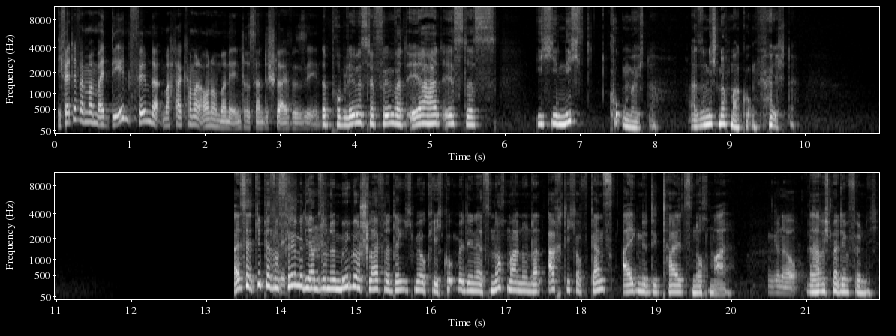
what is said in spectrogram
Ich wette, wenn man bei den Film das macht, da kann man auch noch mal eine interessante Schleife sehen. Das Problem ist, der Film, was er hat, ist, dass ich ihn nicht gucken möchte. Also nicht nochmal gucken möchte. Weißt du, es gibt ja so Filme, die haben so eine Möbius-Schleife, da denke ich mir, okay, ich gucke mir den jetzt nochmal an und dann achte ich auf ganz eigene Details nochmal. Genau. Das habe ich bei dem Film nicht.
